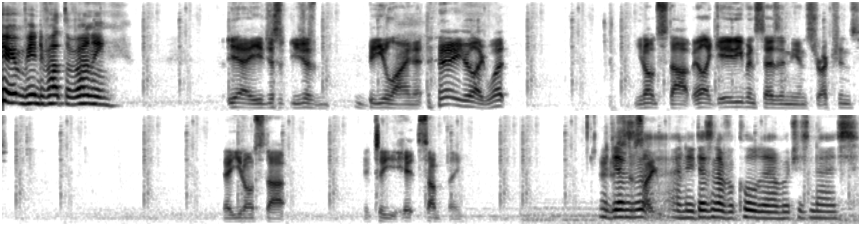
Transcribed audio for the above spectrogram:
You mean about the running? Yeah, you just you just beeline it. you're like, what? You don't stop. It, like it even says in the instructions that you don't stop until you hit something. He doesn't, like- and he doesn't have a cooldown, which is nice.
